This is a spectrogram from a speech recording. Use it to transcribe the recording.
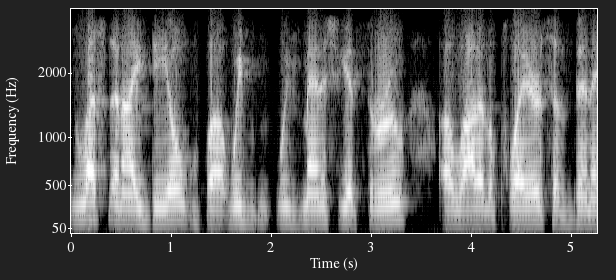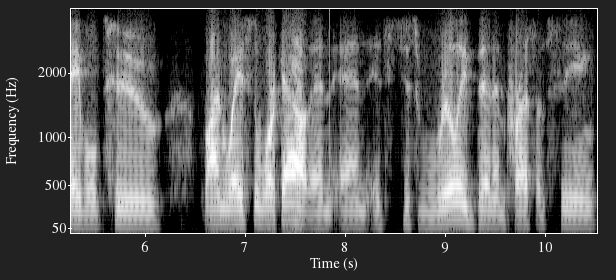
less than ideal, but we've we've managed to get through. A lot of the players have been able to find ways to work out. And and it's just really been impressive seeing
